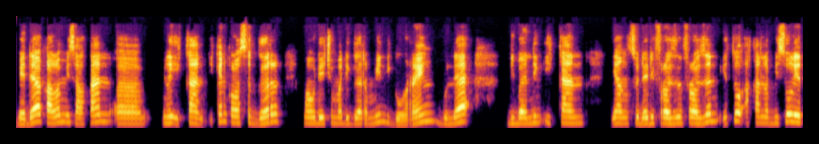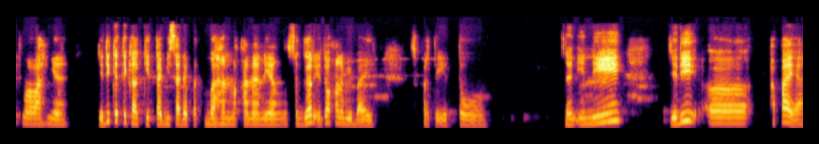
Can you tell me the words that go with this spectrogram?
Beda kalau misalkan uh, milih ikan, ikan kalau seger mau dia cuma digaremin, digoreng, bunda dibanding ikan yang sudah di frozen frozen itu akan lebih sulit malahnya. Jadi ketika kita bisa dapat bahan makanan yang segar itu akan lebih baik. Seperti itu. Dan ini jadi uh, apa ya?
